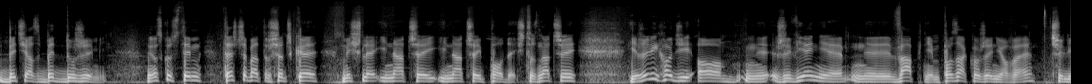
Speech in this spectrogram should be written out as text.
bycia zbyt dużymi. W związku z tym też trzeba troszeczkę, myślę, inaczej, inaczej podejść. To znaczy, jeżeli chodzi o żywienie wapniem pozakorzeniowe, czyli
